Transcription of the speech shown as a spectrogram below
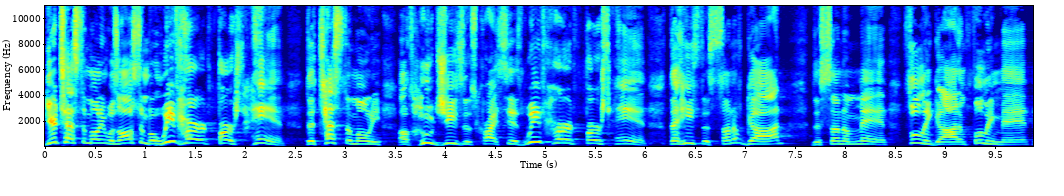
Your testimony was awesome, but we've heard firsthand the testimony of who Jesus Christ is. We've heard firsthand that He's the Son of God, the Son of Man, fully God and fully man,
